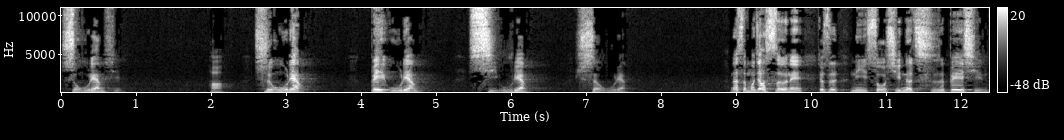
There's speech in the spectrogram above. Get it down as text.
是无量行。啊，慈无量，悲无量，喜无量，舍无量。那什么叫舍呢？就是你所行的慈悲行。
